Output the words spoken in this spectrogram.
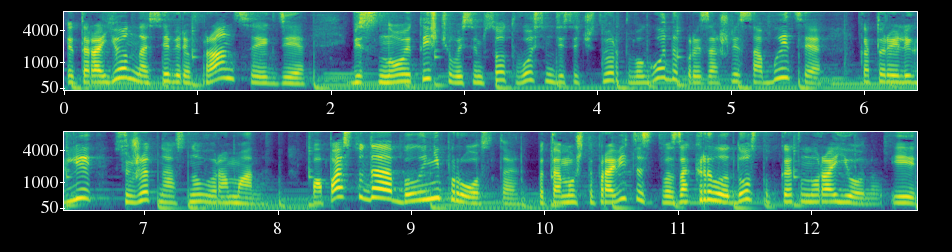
Это район на севере Франции, где весной 1884 года произошли события, которые легли в сюжетную основу романа. Попасть туда было непросто, потому что правительство закрыло доступ к этому району, и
